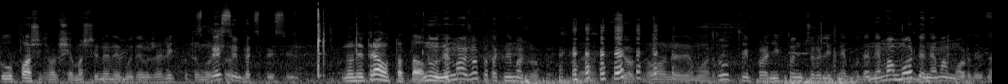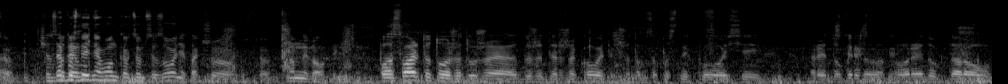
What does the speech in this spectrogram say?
Лупашить вообще, машини не будемо жаліти, тому що Списуємо, так списуємо. ну не прям в тотал. Ну, нема жопи, так нема жопи. Все. Головне не можна. Тут, типа, ніхто нічого жаліти не буде. Нема морди, нема морди. Все. Щас Це будем- остання гонка в цьому сезоні, так що все, нам не жалко нічого. По асфальту теж дуже, дуже держаковий, так що там запасних полуосей, редуктор, штуки. редукторів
